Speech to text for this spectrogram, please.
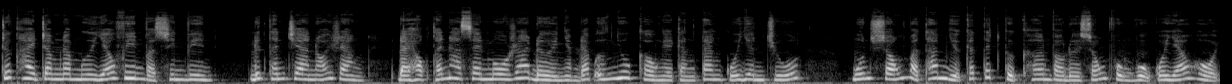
Trước 250 giáo viên và sinh viên, Đức Thánh Cha nói rằng Đại học Thánh Asenmo ra đời nhằm đáp ứng nhu cầu ngày càng tăng của dân Chúa, muốn sống và tham dự cách tích cực hơn vào đời sống phụng vụ của giáo hội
